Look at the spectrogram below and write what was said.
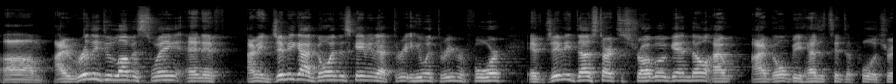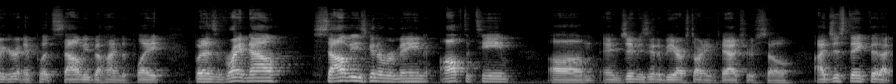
Um, I really do love his swing, and if I mean Jimmy got going this game, he got three. He went three for four. If Jimmy does start to struggle again, though, I I won't be hesitant to pull the trigger and put Salvi behind the plate. But as of right now, Salvi is going to remain off the team, um, and Jimmy's going to be our starting catcher. So I just think that I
